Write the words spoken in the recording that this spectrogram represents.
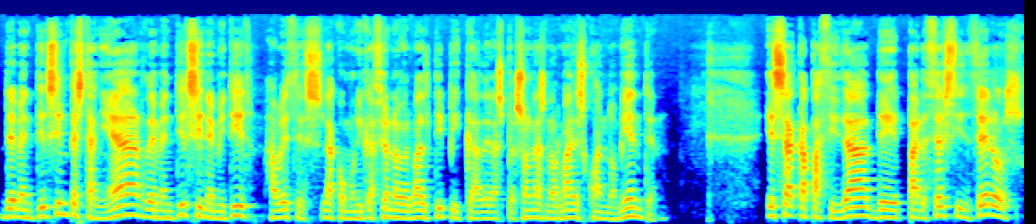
de mentir sin pestañear, de mentir sin emitir a veces la comunicación no verbal típica de las personas normales cuando mienten. Esa capacidad de parecer sinceros,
